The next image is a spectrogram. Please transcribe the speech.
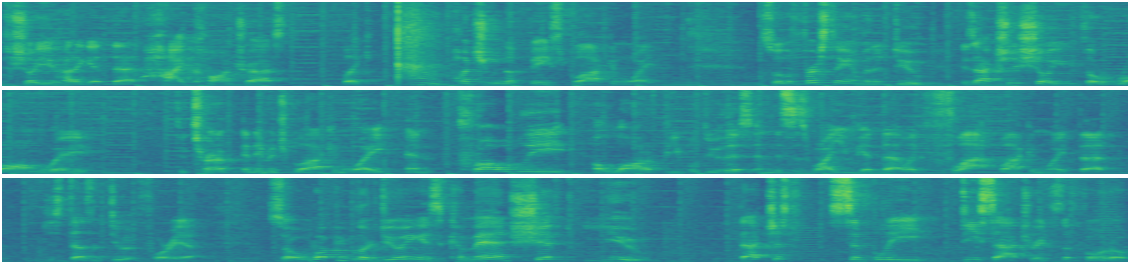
to show you how to get that high contrast, like punch you in the face black and white. So the first thing I'm gonna do is actually show you the wrong way to turn up an image black and white and probably a lot of people do this and this is why you get that like flat black and white that just doesn't do it for you. So what people are doing is Command Shift U. That just simply desaturates the photo.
